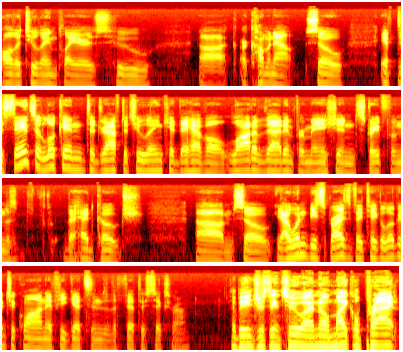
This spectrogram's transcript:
all the Tulane players who uh, are coming out. So if the Saints are looking to draft a Tulane kid, they have a lot of that information straight from the the head coach. Um, so yeah, I wouldn't be surprised if they take a look at Jha'Quan if he gets into the fifth or sixth round. It'd be interesting too. I know Michael Pratt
